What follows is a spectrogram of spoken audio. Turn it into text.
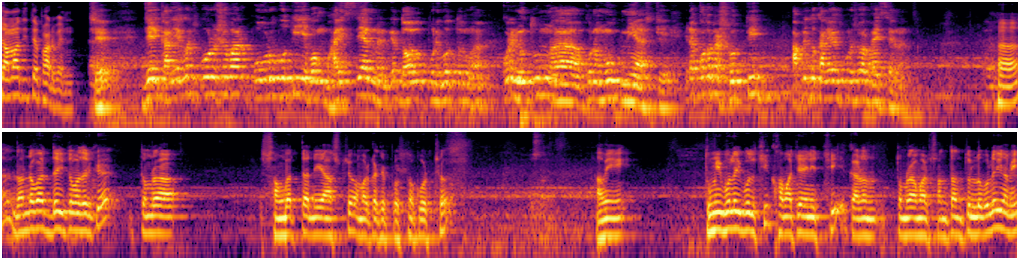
জমা দিতে পারবেন। যে কালিয়াগঞ্জ পৌরসভার পৌরপতি এবং ভাইস চেয়ারম্যানকে দল পরিবর্তন করে নতুন কোনো মুখ নিয়ে আসছে এটা কতটা সত্যি? আপনি তো কালিয়াগঞ্জ পৌরসভার ভাইস চেয়ারম্যান। হ্যাঁ ধন্যবাদ দেই তোমাদেরকে। তোমরা সংবাদটা নিয়ে আসছো আমার কাছে প্রশ্ন করছ। আমি তুমি বলেই বলছি ক্ষমা চেয়ে নিচ্ছি কারণ তোমরা আমার সন্তান তুল্য বলেই আমি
